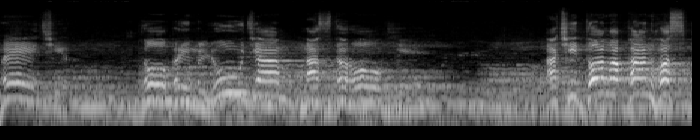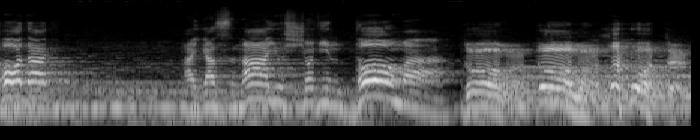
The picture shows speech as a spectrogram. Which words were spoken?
вечір, добрим людям на здоров'я. А чи дома пан господар? А я знаю, що він дома. Дома, дома, заходьте.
